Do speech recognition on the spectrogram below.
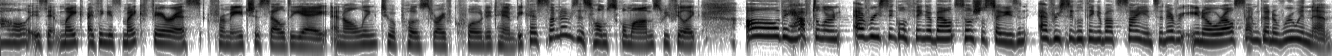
oh, is it Mike? I think it's Mike Farris from HSLDA. And I'll link to a post where I've quoted him because sometimes as homeschool moms, we feel like, oh, they have to learn every single thing about social studies and every single thing about science and every, you know, or else I'm going to ruin them.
